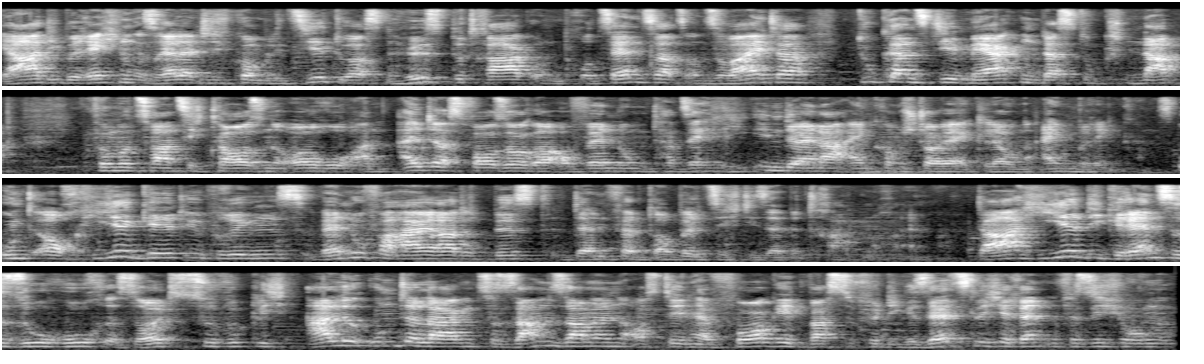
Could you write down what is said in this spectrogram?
Ja, die Berechnung ist relativ kompliziert, du hast einen Höchstbetrag und einen Prozentsatz und so weiter. Du kannst dir merken, dass du knapp 25.000 Euro an Altersvorsorgeaufwendungen tatsächlich in deiner Einkommensteuererklärung einbringen kannst. Und auch hier gilt übrigens, wenn du verheiratet bist, dann verdoppelt sich dieser Betrag noch einmal. Da hier die Grenze so hoch ist, solltest du wirklich alle Unterlagen zusammensammeln, aus denen hervorgeht, was du für die gesetzliche Rentenversicherung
